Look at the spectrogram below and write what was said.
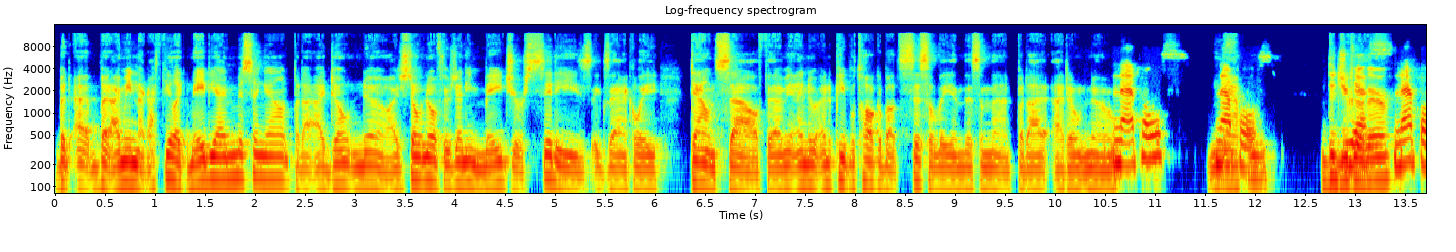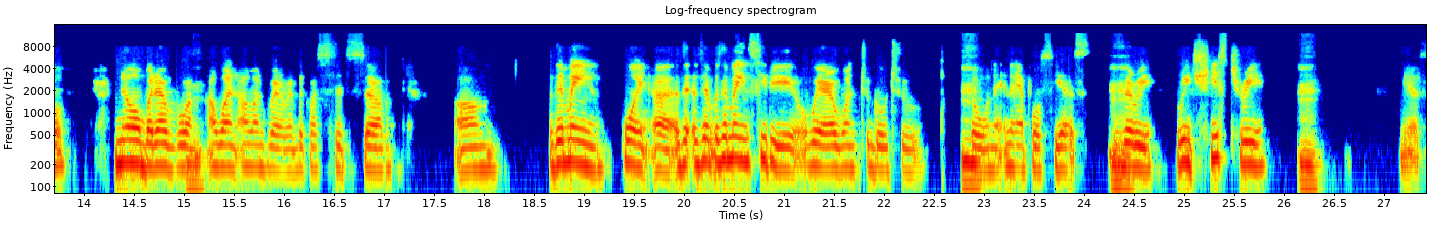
but uh, but I mean, like I feel like maybe I'm missing out, but I, I don't know. I just don't know if there's any major cities exactly down south. I mean, I know, and people talk about Sicily and this and that, but I I don't know. Naples. Naples. Naples. Did you go there? Naples. No, but I want Mm, I want I want very because it's um um the main point uh the, the, the main city where I want to go to. So mm, Na- Naples, yes, mm, very rich history. mm, Yes,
